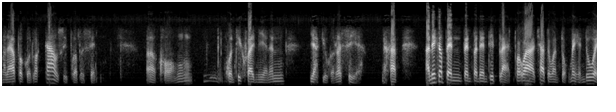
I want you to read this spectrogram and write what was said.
มาแล้ว ปรากฏว่า 90 กว่าเปอร์เซ็นต์ของคนที่ไครเมียนั้นอยากอยู่กับรัสเซียนะครับ อันนี้ก็เป็นเป็นประเด็นที่แปลก เพราะว่าชาติตะวันตกไม่เห็นด้วย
